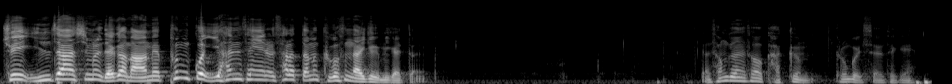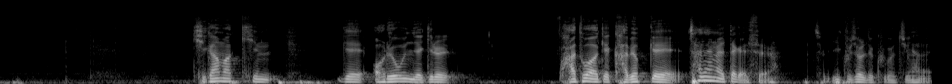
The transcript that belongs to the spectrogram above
주의 인자하심을 내가 마음에 품고 이 한 생애를 살았다면 그것은 나에게 의미가 있다는 거예요. 그러니까 성경에서 가끔 그런 거 있어요. 되게 기가 막힌 게 어려운 얘기를 과도하게 가볍게 찬양할 때가 있어요. 이 구절도 그것 중에 하나예요.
